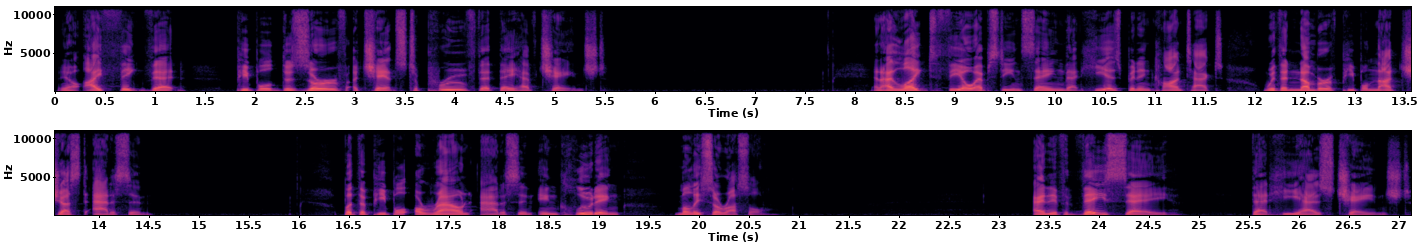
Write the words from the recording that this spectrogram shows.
You know, I think that people deserve a chance to prove that they have changed. And I liked Theo Epstein saying that he has been in contact with a number of people, not just Addison, but the people around Addison, including Melissa Russell. And if they say that he has changed,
